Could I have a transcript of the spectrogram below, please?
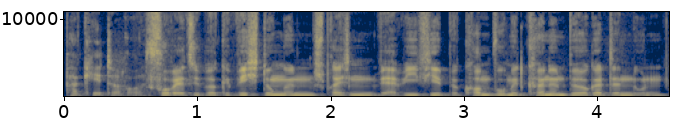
Pakete raus. Bevor wir jetzt über Gewichtungen sprechen, wer wie viel bekommt, womit können Bürger denn nun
